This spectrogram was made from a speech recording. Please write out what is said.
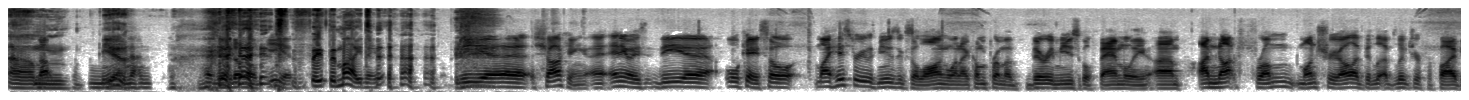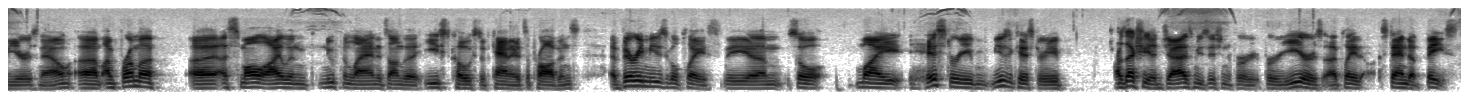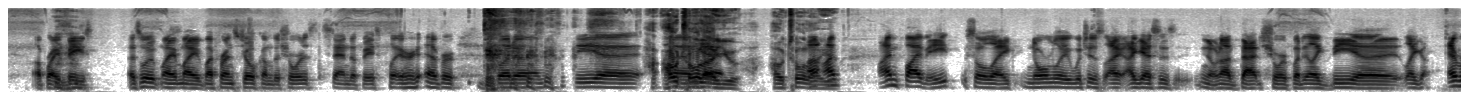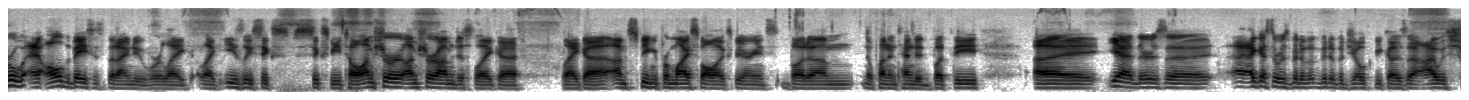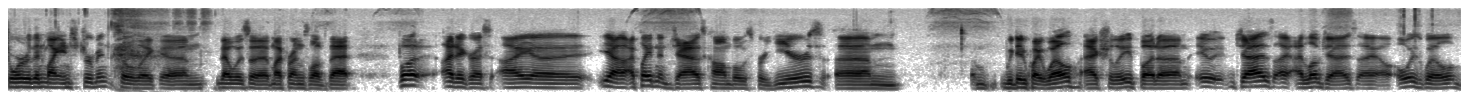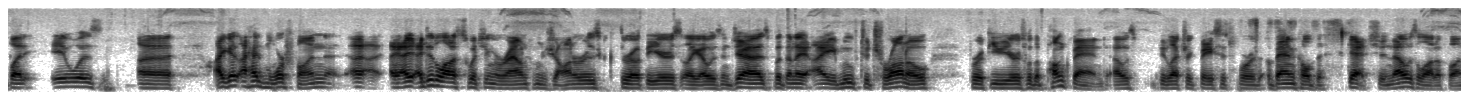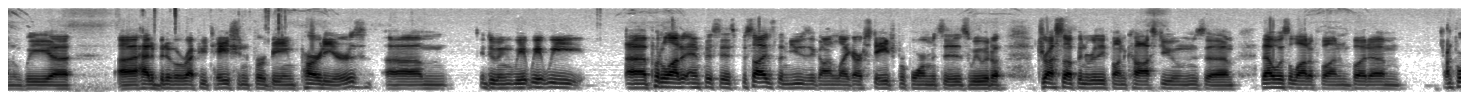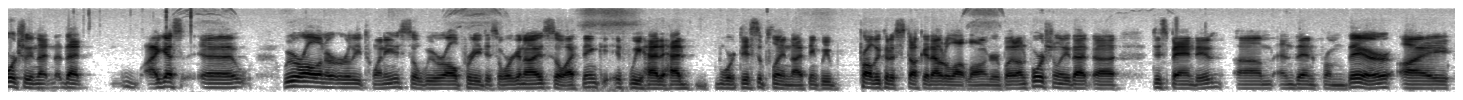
Um, not me, yeah. not, they don't know me yet. they, they, might. the uh, shocking. Uh, anyways, the uh, okay. So my history with music's a long one. I come from a very musical family. Um, I'm not from Montreal. I've, been, I've lived here for five years now. Um, I'm from a, a a small island, Newfoundland. It's on the east coast of Canada. It's a province. A very musical place. The um, so my history, music history, I was actually a jazz musician for for years. I played stand up bass upright mm-hmm. bass. That's what my, my, my friends joke. I'm the shortest stand-up bass player ever. But um, the uh, how tall uh, yeah, are you? How tall are I, you? I'm five eight, so like normally, which is I, I, guess is you know not that short, but like the uh, like every all the bassists that I knew were like like easily six six feet tall. I'm sure I'm sure I'm just like uh like uh, I'm speaking from my small experience, but um no pun intended. But the uh, yeah, there's a. I guess there was a bit of a bit of a joke because uh, I was shorter than my instrument, so like um, that was uh, my friends loved that. But I digress. I uh, yeah, I played in jazz combos for years. Um, we did quite well actually, but um, it, jazz. I, I love jazz. I always will. But it was. Uh, I guess I had more fun. I, I, I, did a lot of switching around from genres throughout the years. Like I was in jazz, but then I, I moved to Toronto for a few years with a punk band. I was the electric bassist for a band called The Sketch, and that was a lot of fun. We uh, uh, had a bit of a reputation for being partiers. Um, doing we we, we uh, put a lot of emphasis besides the music on like our stage performances. We would uh, dress up in really fun costumes. Um, that was a lot of fun, but um, unfortunately, that that I guess uh, we were all in our early 20s, so we were all pretty disorganized. So I think if we had had more discipline, I think we probably could have stuck it out a lot longer. But unfortunately, that uh, disbanded. Um, and then from there, I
